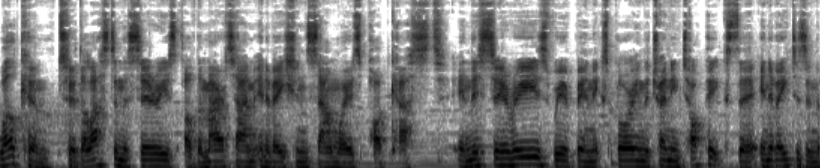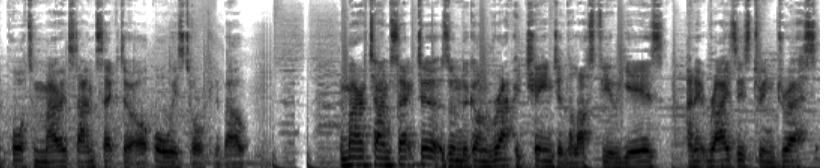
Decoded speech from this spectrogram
Welcome to the last in the series of the Maritime Innovation Soundwaves podcast. In this series, we have been exploring the trending topics that innovators in the port and maritime sector are always talking about. The maritime sector has undergone rapid change in the last few years, and it rises to address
